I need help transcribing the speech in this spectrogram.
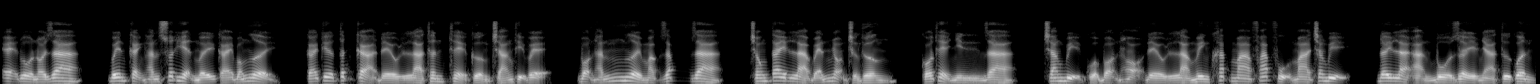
Edo nói ra, bên cạnh hắn xuất hiện mấy cái bóng người, cái kia tất cả đều là thân thể cường tráng thị vệ, bọn hắn người mặc giáp ra, trong tay là bén nhọn trường thương, có thể nhìn ra, trang bị của bọn họ đều là minh khắc ma pháp phụ ma trang bị, đây là ản bồ dày nhà tư quân.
